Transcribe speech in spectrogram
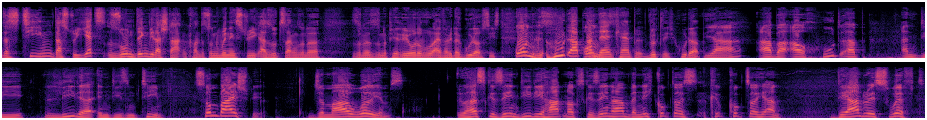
das Team, dass du jetzt so ein Ding wieder starten konntest, so ein Winning Streak, also sozusagen so eine, so eine, so eine Periode, wo du einfach wieder gut aussiehst. Und- Hut ab an und- Dan Campbell, wirklich, Hut ab. Ja, aber auch Hut ab an die Leader in diesem Team. Zum Beispiel Jamal Williams. Du hast gesehen, die, die Hard Knocks gesehen haben, wenn nicht, guckt es guckt's euch an. DeAndre Swift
